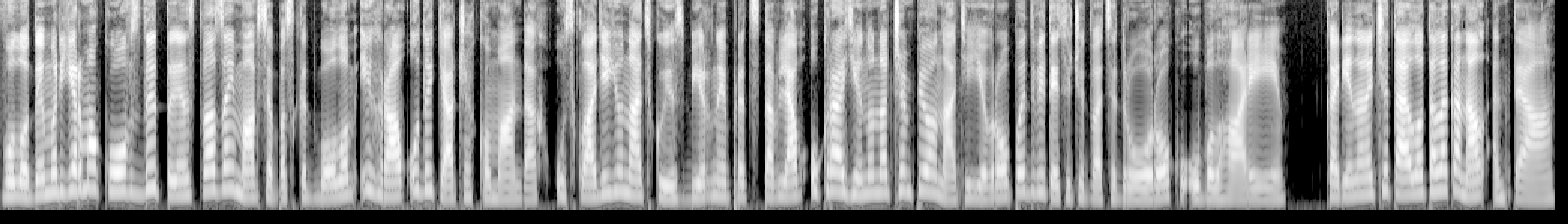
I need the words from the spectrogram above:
Володимир Єрмаков з дитинства займався баскетболом і грав у дитячих командах. У складі юнацької збірної представляв Україну на чемпіонаті Європи 2022 року у Болгарії. Каріна Нечитайло, телеканал НТА.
